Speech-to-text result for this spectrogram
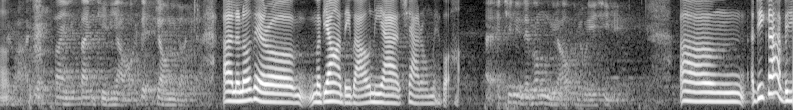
ဟုတ်ပါဆိုင်ဆိုင်ချီနေရအောင်အစ်ပြောင်းနေသွားတယ်အာလောလောဆယ်တော့မပြောင်းရသေးပါဘူးနေရာရှာတော့မယ်ပေါ့ဟုတ်အဲအချင်းတွေလည်းကောင်းမှုတွေအောင်ဘယ်လိုတွေရှိလဲ အမ်အဓိကဒီ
